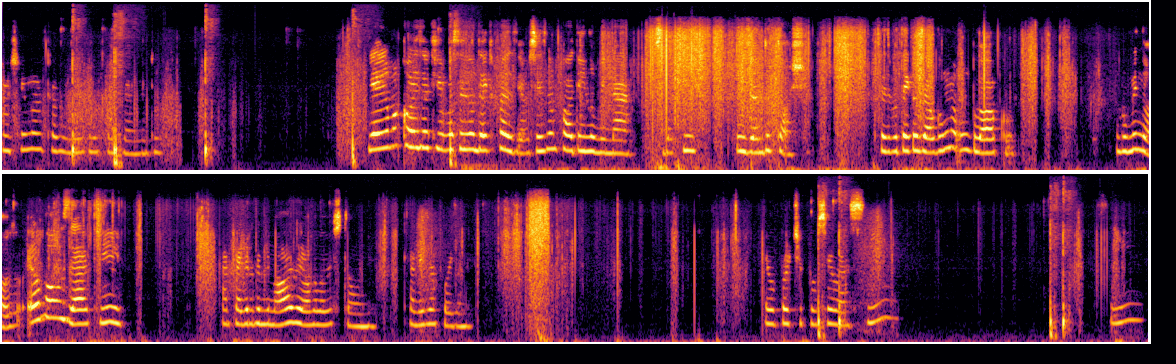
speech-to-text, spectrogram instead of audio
Achei uma caverna, uma caverna. E aí uma coisa que vocês vão ter que fazer, vocês não podem iluminar isso daqui usando tocha. Vocês vão ter que usar algum um bloco luminoso. Eu vou usar aqui a pedra luminosa e a glowstone. Que é a mesma coisa, né? Eu vou pôr tipo, sei lá, assim. Assim.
